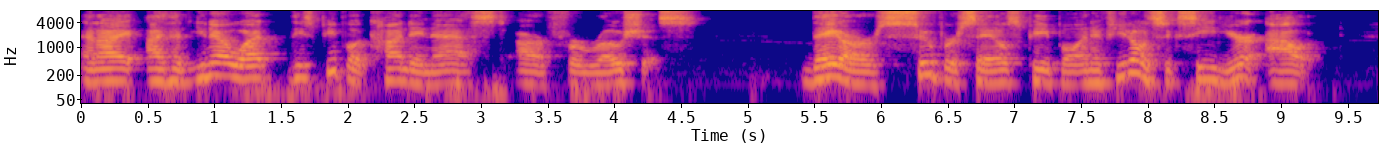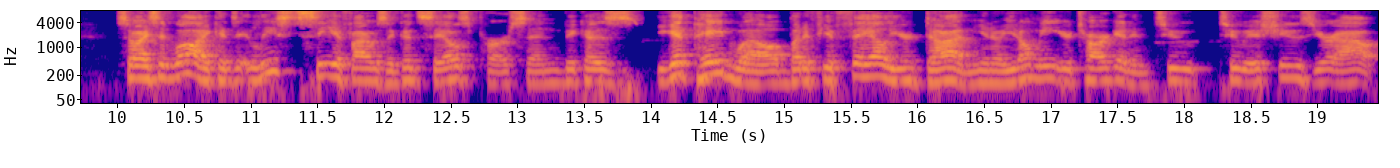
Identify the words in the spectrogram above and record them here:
And I, I had, you know what? These people at Conde Nast are ferocious. They are super salespeople. And if you don't succeed, you're out. So I said, well, I could at least see if I was a good salesperson because you get paid well, but if you fail, you're done. You know, you don't meet your target in two two issues, you're out.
